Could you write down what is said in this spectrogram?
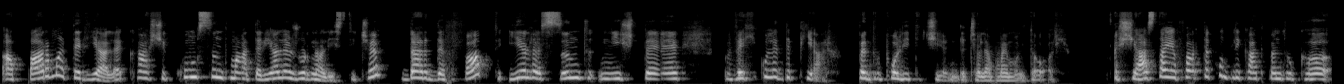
Apar materiale ca și cum sunt materiale jurnalistice, dar de fapt ele sunt niște vehicule de PR pentru politicieni de cele mai multe ori. Și asta e foarte complicat pentru că,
